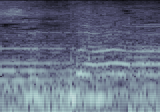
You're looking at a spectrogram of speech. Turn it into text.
That's.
